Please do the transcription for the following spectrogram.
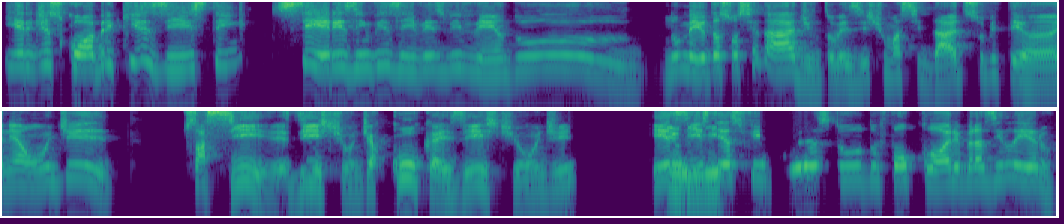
E ele descobre que existem seres invisíveis vivendo no meio da sociedade. Então, existe uma cidade subterrânea onde o Saci existe, onde a Cuca existe, onde existem li- as figuras do, do folclore brasileiro.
